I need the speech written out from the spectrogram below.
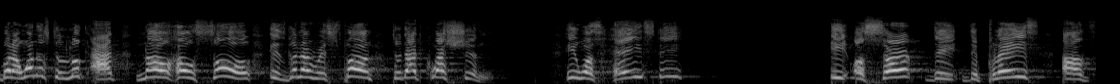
But I want us to look at now how Saul is going to respond to that question. He was hasty. He usurped the, the place of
